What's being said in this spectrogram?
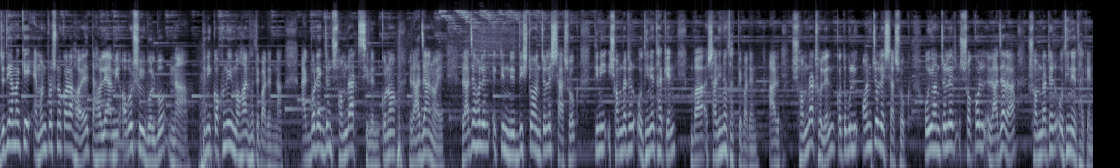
যদি আমাকে এমন প্রশ্ন করা হয়, তাহলে আমি অবশ্যই বলব, না, তিনি কখনোই মহান হতে পারেন না। আকবর একজন সম্রাট ছিলেন, কোনো রাজা নয়। রাজা হলেন একটি নির্দিষ্ট অঞ্চলের শাসক। তিনি সম্রাটের অধীনে থাকেন বা স্বাধীনও থাকতে পারেন। আর সম্রাট হলেন কতগুলি অঞ্চলের শাসক। ওই অঞ্চলের সকল রাজারা সম্রাটের অধীনে থাকেন।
